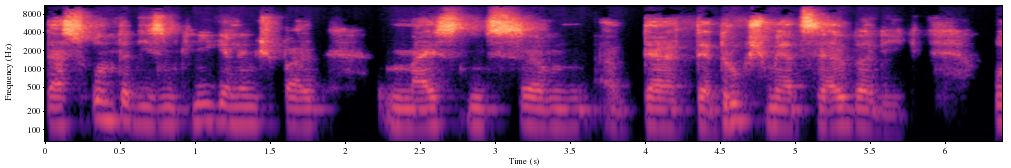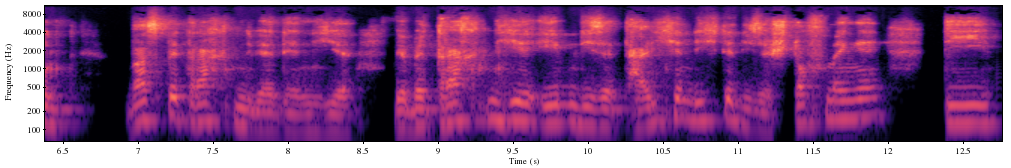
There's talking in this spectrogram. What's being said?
dass unter diesem Kniegelenkspalt meistens ähm, der, der Druckschmerz selber liegt. Und was betrachten wir denn hier? Wir betrachten hier eben diese Teilchendichte, diese Stoffmenge, die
